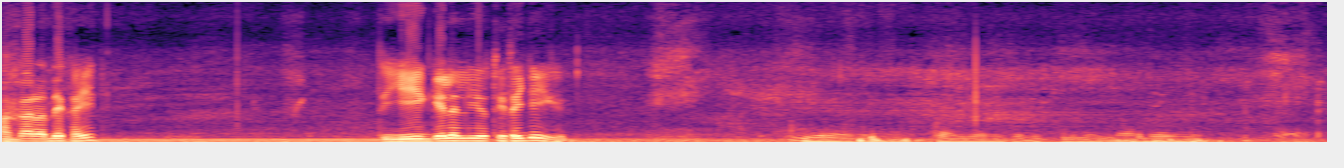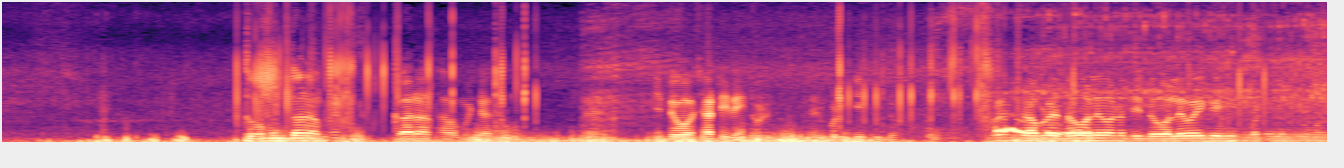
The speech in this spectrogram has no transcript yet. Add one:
આ કારા દેખાય તો એ ગેલેલીઓથી થઈ જાય તો અમુક દાણા friends કારા થવા માંડ્યા છે ને એ દવા છાંટી દઈ થોડી ફેર પડી ગઈ સીધો Friends, આપણે દવા લેવા નથી દવા લેવાઈ ગઈ છે પટેલ અંકલમાં.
